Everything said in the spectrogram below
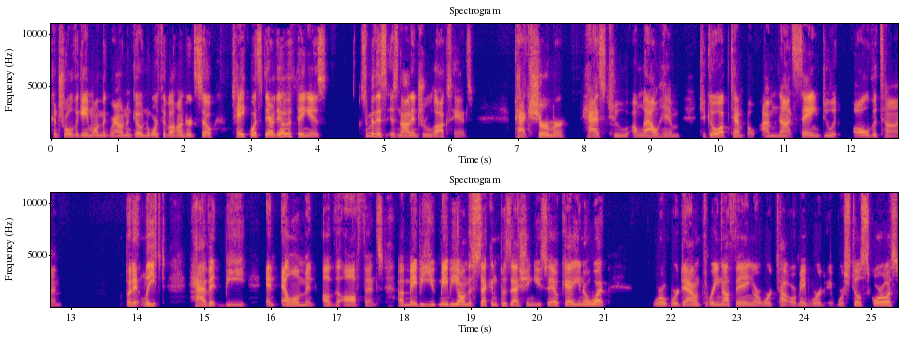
control the game on the ground and go north of 100. So take what's there. The other thing is, some of this is not in Drew Lock's hands. Pat Shurmur has to allow him to go up tempo. I'm not saying do it all the time, but at least have it be an element of the offense. Uh, maybe you maybe on the second possession you say, okay, you know what, we're we're down three nothing, or we're t- or maybe we're we're still scoreless.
